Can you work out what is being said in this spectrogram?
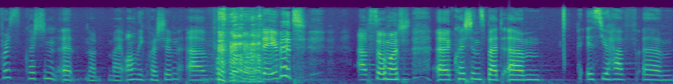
first question, uh, not my only question, uh, for, for David. I have so much uh, questions, but um, is you have um,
